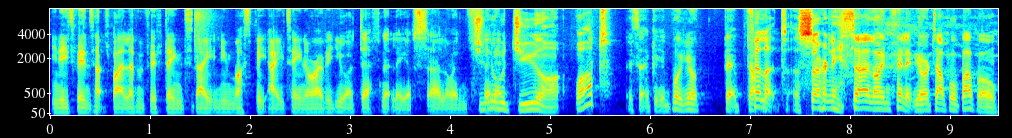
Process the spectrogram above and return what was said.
You need to be in touch by 11.15 today and you must be 18 or over. You are definitely a sirloin Do you know what you are? What? That, well, you're a bit of double- Fillet, a surname. Sirloin Philip, you're a double bubble.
